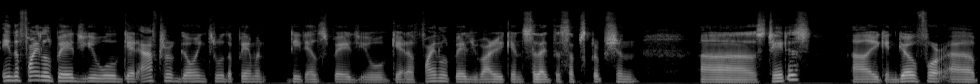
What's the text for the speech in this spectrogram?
in the final page, you will get, after going through the payment details page, you will get a final page where you can select the subscription uh, status. Uh, you can go for a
